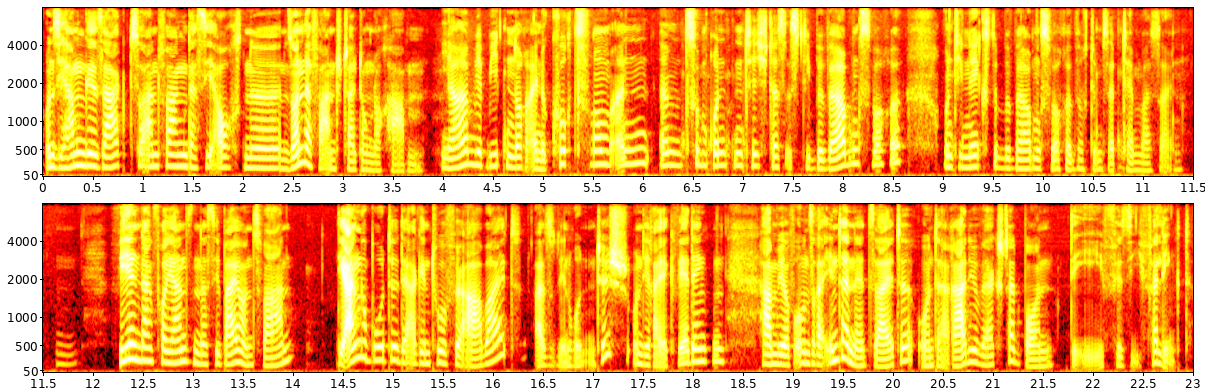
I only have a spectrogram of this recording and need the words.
Und Sie haben gesagt zu Anfang, dass Sie auch eine Sonderveranstaltung noch haben. Ja, wir bieten noch eine Kurzform an ähm, zum runden Tisch. Das ist die Bewerbungswoche. Und die nächste Bewerbungswoche wird im September sein. Mhm. Vielen Dank, Frau Jansen, dass Sie bei uns waren. Die Angebote der Agentur für Arbeit, also den runden Tisch und die Reihe Querdenken, haben wir auf unserer Internetseite unter radiowerkstattbonn.de für Sie verlinkt.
